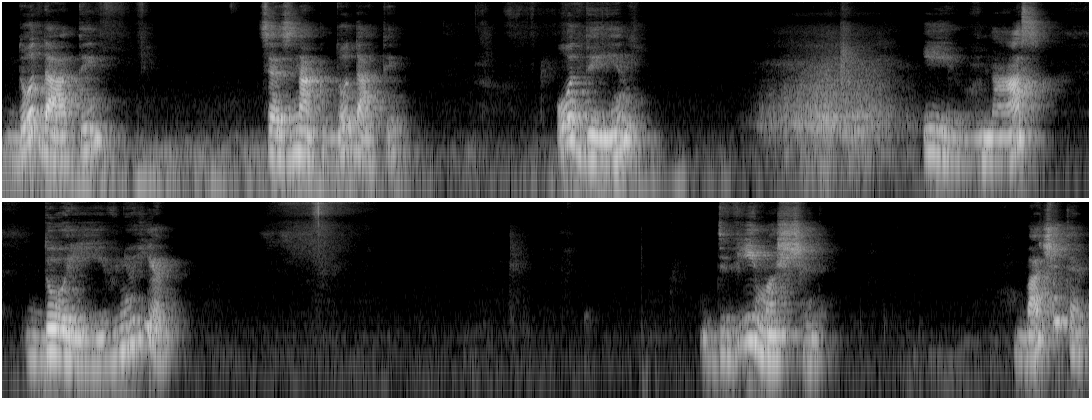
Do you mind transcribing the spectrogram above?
Додати. Це знак додати. Один. І в нас дорівнює. Дві машини. Бачите?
